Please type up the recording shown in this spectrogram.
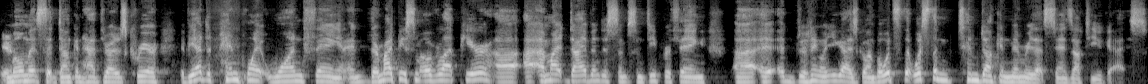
yeah. moments that Duncan had throughout his career. If you had to pinpoint one thing, and, and there might be some overlap here, uh, I, I, might dive into some some deeper thing uh, depending on what you guys go on. But what's the what's the Tim Duncan memory that stands out to you guys?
